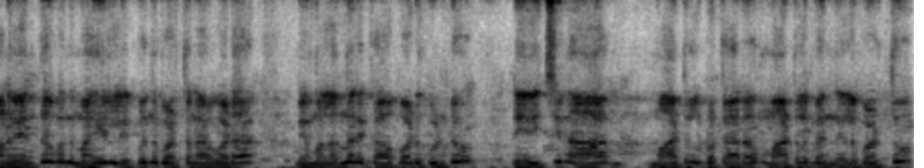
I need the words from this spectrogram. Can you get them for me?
మనం ఎంతోమంది మహిళలు ఇబ్బంది పడుతున్నా కూడా మిమ్మల్ని అందరినీ కాపాడుకుంటూ నేను ఇచ్చిన ఆ మాటల ప్రకారం మాటల మీద నిలబడుతూ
